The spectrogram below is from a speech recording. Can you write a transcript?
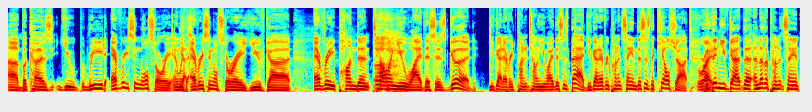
Uh, because you read every single story, and with Yes. every single story, you've got every pundit telling you why this is good. You've got every pundit telling you why this is bad. You've got every pundit saying this is the kill shot. Right. But then you've got the, another pundit saying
